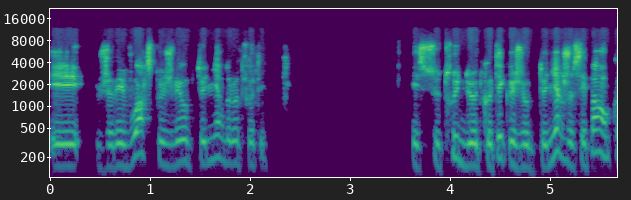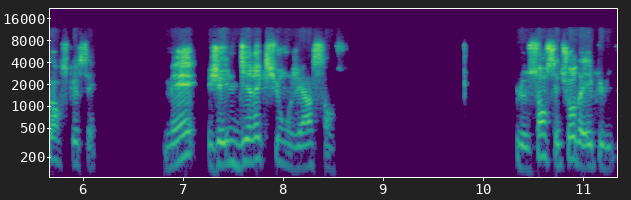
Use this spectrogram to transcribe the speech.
et je vais voir ce que je vais obtenir de l'autre côté. Et ce truc de l'autre côté que je vais obtenir, je ne sais pas encore ce que c'est. Mais j'ai une direction, j'ai un sens. Le sens, c'est toujours d'aller plus vite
